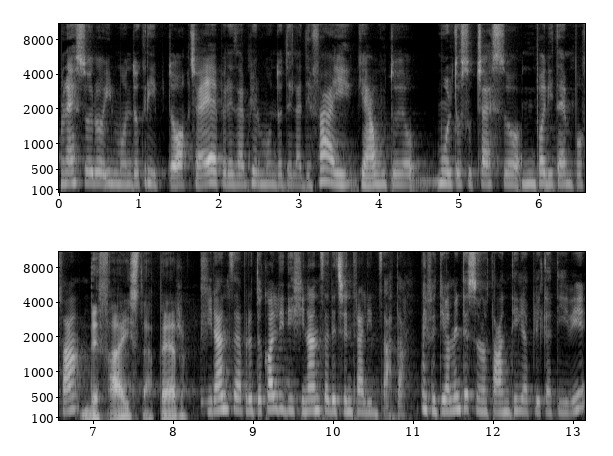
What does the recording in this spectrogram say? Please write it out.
non è solo il mondo cripto, c'è per esempio il mondo della DeFi che ha avuto molto successo un po' di tempo fa. DeFi sta per? Finanza, protocolli di finanza decentralizzata. Effettivamente sono tanti gli applicativi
